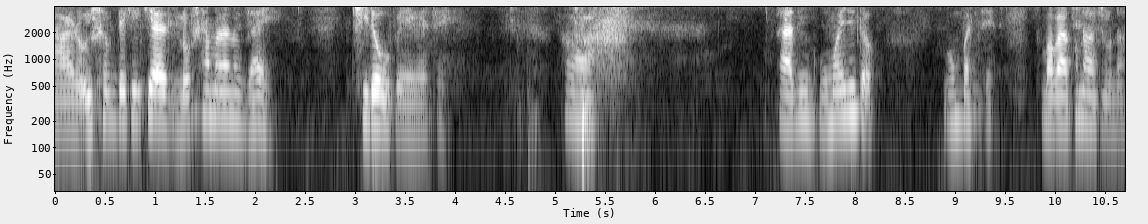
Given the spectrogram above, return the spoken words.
আর ওইসব দেখে কি আর লোভ সামলানো যায়? খিদেও পেয়ে গেছে। সারাদিন ঘুমায়নি তো? ঘুম পাচ্ছে। বাবা এখনও আসলো না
